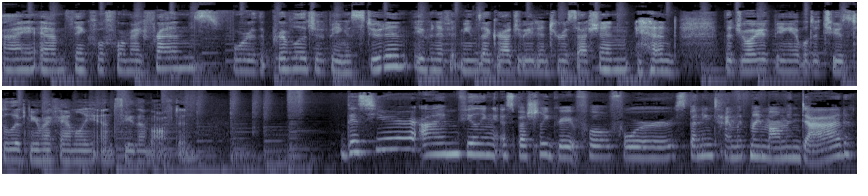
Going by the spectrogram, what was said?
I am thankful for my friends, for the privilege of being a student, even if it means I graduate into recession, and the joy of being able to choose to live near my family and see them often. This year, I'm feeling especially grateful for spending time with my mom and dad.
